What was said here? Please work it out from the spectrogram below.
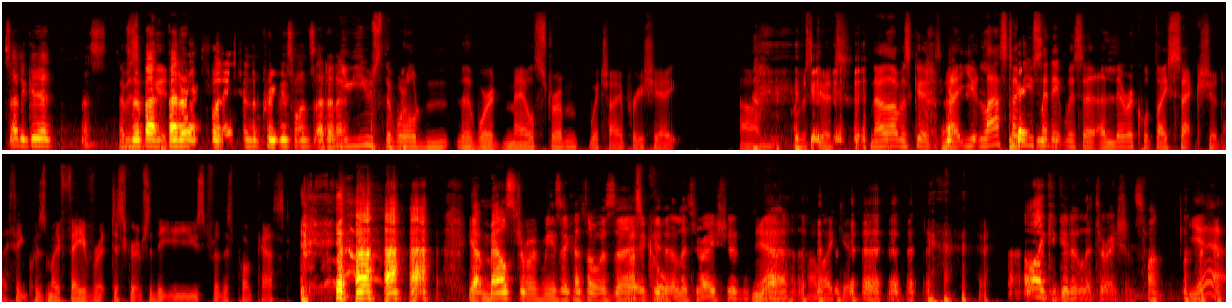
Is that a good? That's That is was a be- better explanation than previous ones. I don't know. You used the word the word maelstrom, which I appreciate. Um, that was good. No, that was good. Uh, you, last time you said it was a, a lyrical dissection. I think was my favorite description that you used for this podcast. yeah, Maelstrom of Music I thought was a, a good alliteration. Yeah, I like it. I like a good alliteration. It's fun. yeah.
